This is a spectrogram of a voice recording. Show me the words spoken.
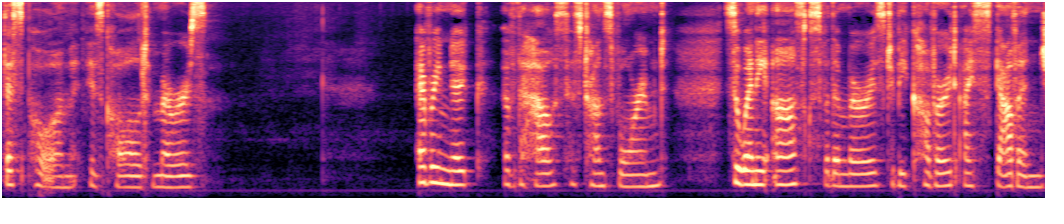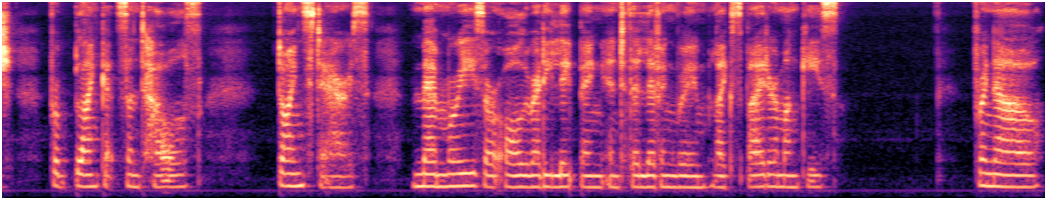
This poem is called Mirrors. Every nook of the house has transformed, so when he asks for the mirrors to be covered, I scavenge for blankets and towels. Downstairs, memories are already leaping into the living room like spider monkeys. For now,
